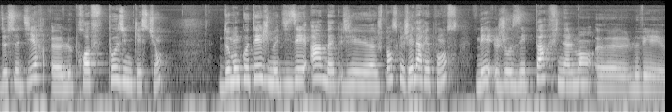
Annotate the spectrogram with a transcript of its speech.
de se dire euh, le prof pose une question. De mon côté, je me disais Ah, ben, je pense que j'ai la réponse, mais j'osais pas finalement euh, lever,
